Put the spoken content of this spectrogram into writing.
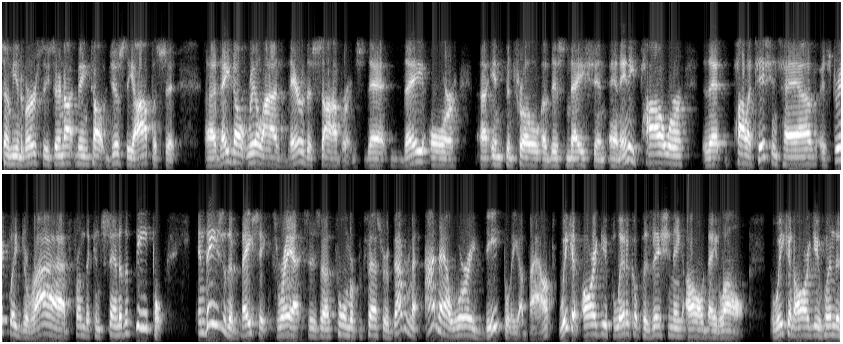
some universities they're not being taught just the opposite. Uh, they don't realize they're the sovereigns, that they are uh, in control of this nation, and any power that politicians have is strictly derived from the consent of the people. And these are the basic threats as a former professor of government I now worry deeply about. We can argue political positioning all day long. We can argue when the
